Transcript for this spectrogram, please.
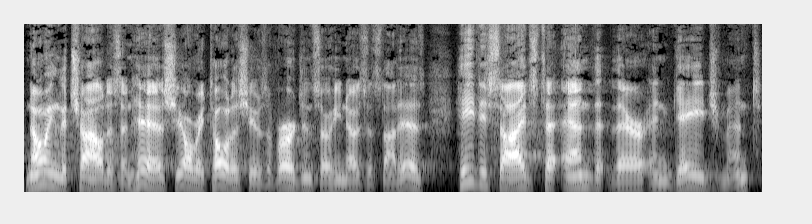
knowing the child isn't his, she already told us she was a virgin, so he knows it's not his. He decides to end their engagement,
